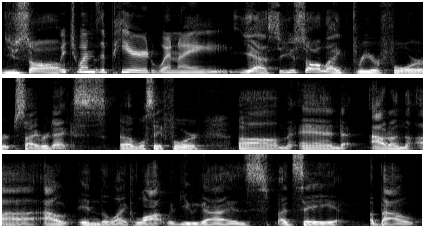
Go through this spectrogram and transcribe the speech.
you saw Which ones appeared when I. Yeah, so you saw like three or four cyber decks. Uh, we'll say four. Um, and out on the uh, out in the like lot with you guys, I'd say about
